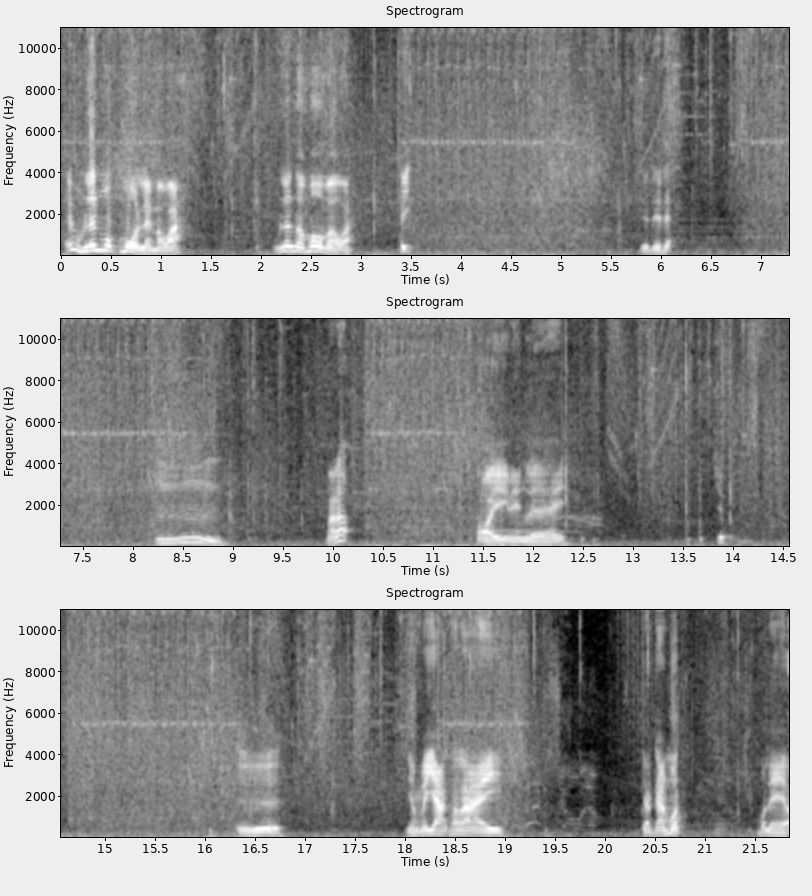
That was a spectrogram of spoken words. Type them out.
เอ้ยผมเล่นโหมดโหมดอะไรมาวะ ผมเล่น normal มาวะ เฮ้ย เดี๋ยวเดี๋ยวเดี๋ยวอืม มาแล้ว ต่อยแม่งเลยชึบเออ ยังไม่ยากเท่าไหร่ จัดการหมด หมดแล้ว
